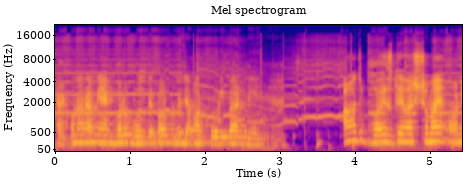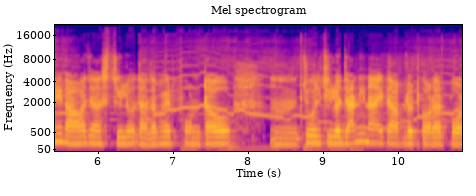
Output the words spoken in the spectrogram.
এখন আর আমি একবারও বলতে পারব না যে আমার পরিবার নেই। আজ ভয়েস দেওয়ার সময় অনেক আওয়াজ আসছিল। দাদা ভাইয়ের ফোনটাও চলছিল, জানি না এটা আপলোড করার পর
